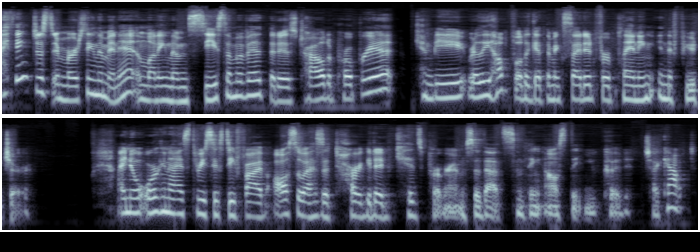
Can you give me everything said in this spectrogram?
I think just immersing them in it and letting them see some of it that is child appropriate can be really helpful to get them excited for planning in the future. I know Organize 365 also has a targeted kids program, so that's something else that you could check out.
